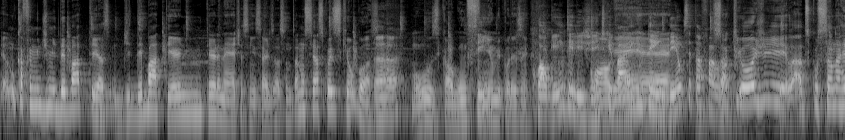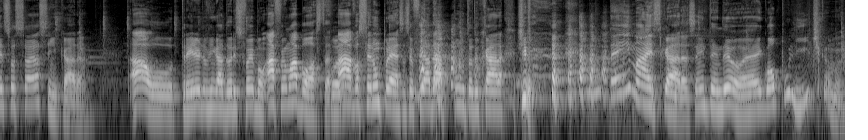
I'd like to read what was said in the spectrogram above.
Eu nunca fui muito de me debater, de debater na internet, assim, certos assuntos, a não ser as coisas que eu gosto. Aham. Música, algum Sim. filme, por exemplo. Com alguém inteligente Com que vai alguém, é. entender o que você tá falando. Só que hoje a discussão na rede social é assim, cara. Ah, o trailer do Vingadores foi bom. Ah, foi uma bosta. Foi ah, uma- você não presta, seu filho da puta do cara. Tipo, tem mais, cara. Você entendeu? É igual política, mano.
